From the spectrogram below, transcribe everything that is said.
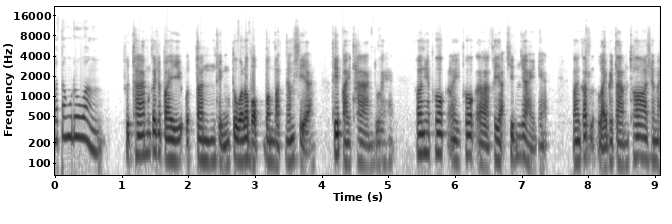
ก็ต้องร่วง สุดท้ายมันก็จะไปอุดตันถึงตัวระบบบำบัดน้ำเสียที่ปลายทางด้วยฮะก็เนี่ยพวกไอ้พวกเอ่อขยะชิ้นใหญ่เนี่ย มันก็ไหลไปตามท่อใช่ไหม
